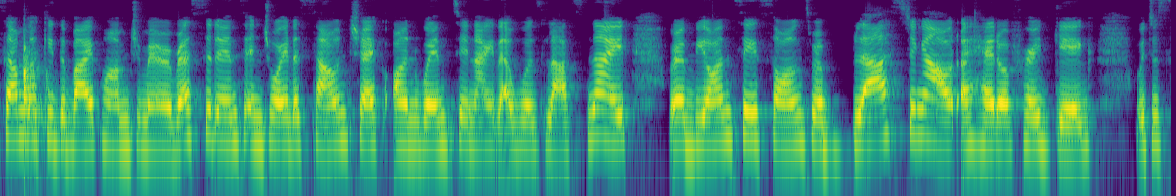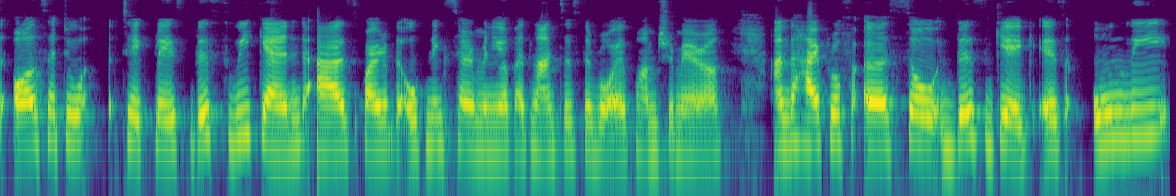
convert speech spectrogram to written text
some lucky Dubai Palm Jumeirah residents enjoyed a sound check on Wednesday night, that was last night, where Beyonce's songs were blasting out ahead of her gig, which is all set to take place this weekend as part of the opening ceremony of Atlantis, the Royal Palm Jumeirah. And the high profile, uh, so this gig is only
